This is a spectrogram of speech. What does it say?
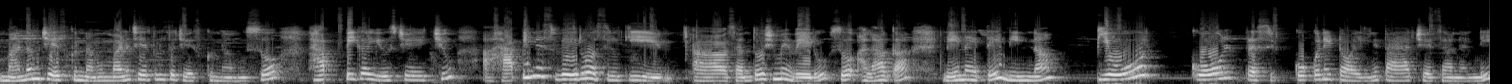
మనం చేసుకున్నాము మన చేతులతో చేసుకున్నాము. సో హ్యాపీగా యూస్ చేయొచ్చు. ఆ హ్యాపీనెస్ వేరు అసలుకి ఆ సంతోషమే వేరు. సో అలాగా నేనైతే నిన్న ప్యూర్ కోల్డ్ ప్రెస్డ్ కోకోనట్ ఆయిల్ని తయారు చేశానండి.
